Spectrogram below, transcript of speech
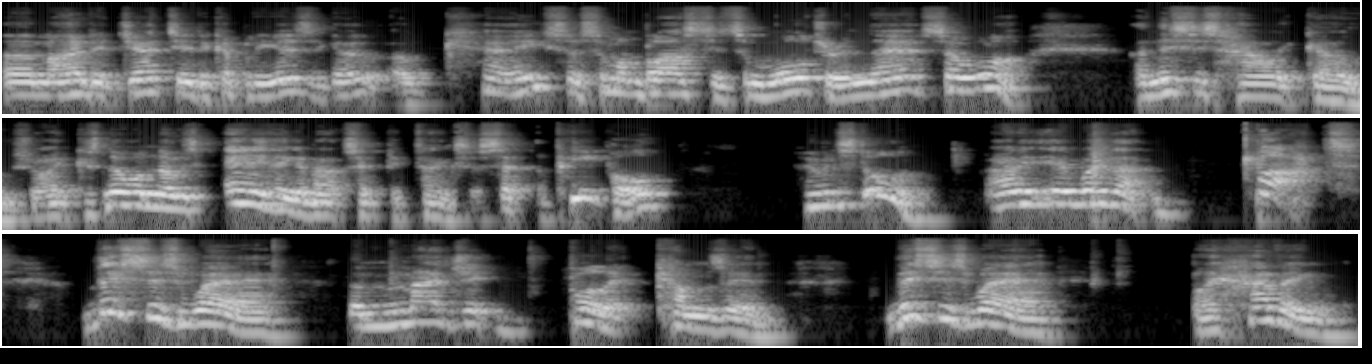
Um, I had it jetted a couple of years ago. Okay, so someone blasted some water in there. So what? And this is how it goes, right? Because no one knows anything about septic tanks except the people who install them. And it, it went that. But this is where the magic bullet comes in. This is where, by having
